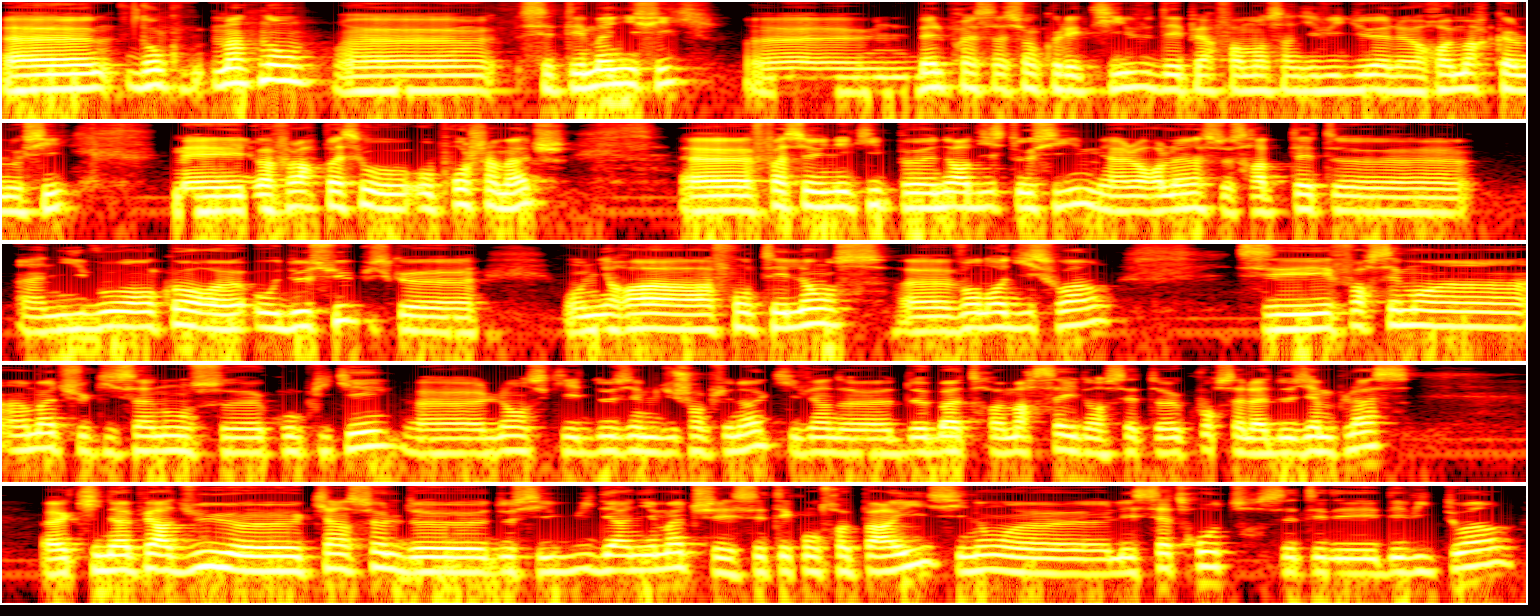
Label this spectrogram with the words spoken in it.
Euh, donc maintenant, euh, c'était magnifique, une belle prestation collective, des performances individuelles remarquables aussi, mais il va falloir passer au, prochain match face à une équipe nordiste aussi, mais alors là, ce sera peut-être un niveau encore au-dessus puisque on ira affronter Lens vendredi soir. C'est forcément un, match qui s'annonce euh, compliqué. Euh, Lens qui est deuxième du championnat, qui vient de, battre Marseille dans cette course à la deuxième place, euh, qui n'a perdu qu'un seul de, ses huit derniers matchs et c'était contre Paris. Sinon, les sept autres, c'était des, victoires.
